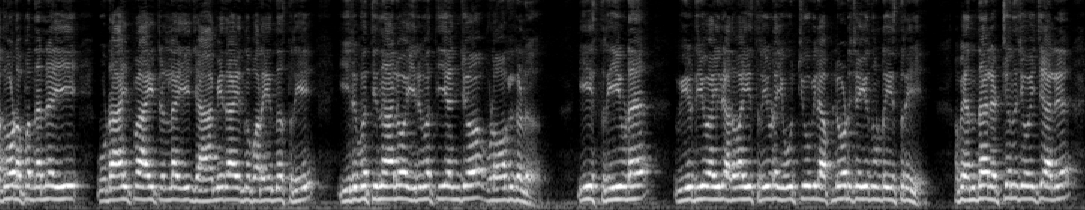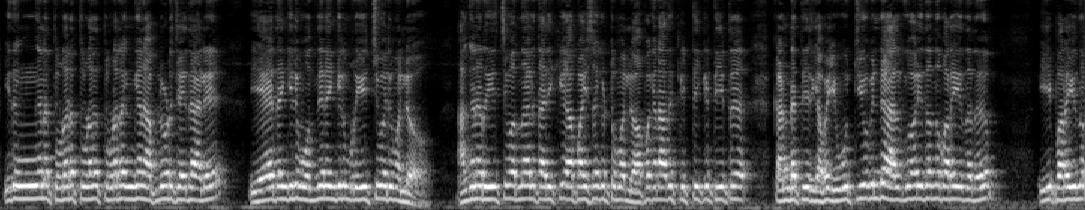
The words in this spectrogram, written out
അതോടൊപ്പം തന്നെ ഈ ഉടായ്പായിട്ടുള്ള ഈ ജാമ്യത എന്ന് പറയുന്ന സ്ത്രീ ഇരുപത്തിനാലോ ഇരുപത്തിയഞ്ചോ വ്ളോഗുകൾ ഈ സ്ത്രീയുടെ വീഡിയോയിൽ അഥവാ ഈ സ്ത്രീയുടെ യൂട്യൂബിൽ അപ്ലോഡ് ചെയ്യുന്നുണ്ട് ഈ സ്ത്രീ. അപ്പോൾ എന്താ ലക്ഷ്യം എന്ന് ചോദിച്ചാൽ ഇതിങ്ങനെ തുടരെ തുടരെ തുടരെ ഇങ്ങനെ അപ്ലോഡ് ചെയ്താൽ ഏതെങ്കിലും ഒന്നിനെങ്കിലും റീച്ച് വരുമല്ലോ. അങ്ങനെ റീച്ച് വന്നാൽ തനിക്ക് ആ പൈസ കിട്ടുമല്ലോ. അപ്പോൾ അങ്ങനെ അത് കിട്ടി കിട്ടിയിട്ട് കണ്ടെത്തിയിരിക്കും അപ്പോൾ യൂട്യൂബിന്റെ അൽഗോരിതം എന്ന് പറയുന്നത് ഈ പറയുന്ന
